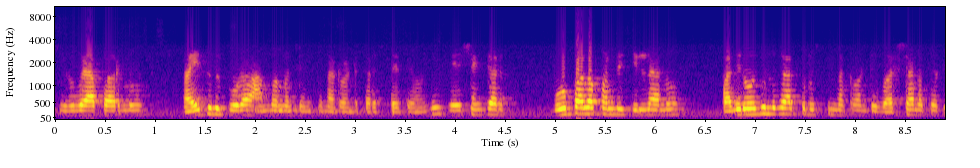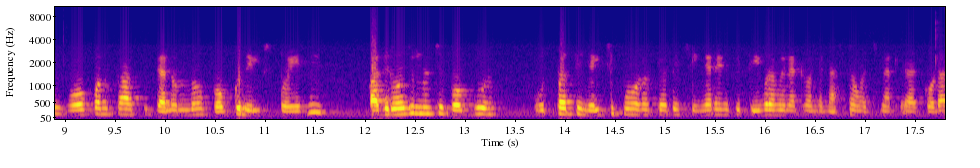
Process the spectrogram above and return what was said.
చిరు వ్యాపారులు రైతులు కూడా ఆందోళన చెందుతున్నటువంటి పరిస్థితి అయితే ఉంది. జయశంకర్ భూపాలపల్లి జిల్లాలో పది రోజులుగా కురుస్తున్నటువంటి వర్షాలతోటి ఓపెన్ కాస్ట్ గనుల్లో బొగ్గు నిలిచిపోయింది. పది రోజుల నుంచి బొగ్గు ఉత్పత్తి నిలిచిపోవడంతో సింగరేణికి తీవ్రమైనటువంటి నష్టం వచ్చినట్లుగా కూడా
